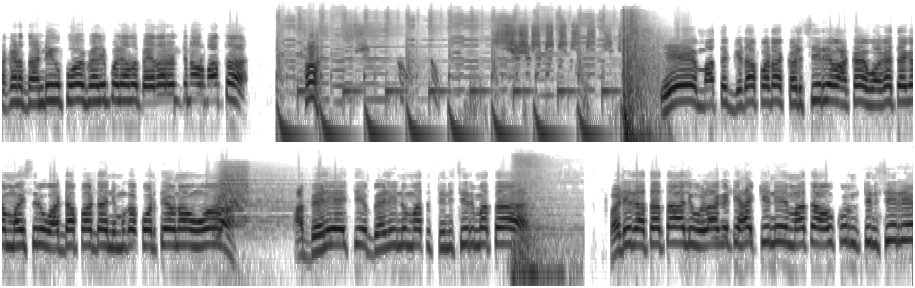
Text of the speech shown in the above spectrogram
ಆ ಕಡೆ ದಂಡಿಗೆ ಪೋ ಬೆಳಿ ಪಳಿ ಅದು ಬೇದಾರ ಅಂತೀನಿ ಅವ್ರ ಮಾತ ಏ, ಮತ್ತ ಗಿಡ ಪಡ ಕಡ್ಸಿರಿ ಅಕ್ಕ. ಒಗತ್ಯಾಗ ಮೈಸ್ರಿ ಒಡ್ಡ ಪಡ್ಡ ನಿಮ್ಗ ಕೊಡ್ತೇವ್ ನಾವು. ಆ ಬೆಳಿ ಐತಿ, ಬೆಳಿನು ಮತ್ತ ತಿನ್ಸಿರಿ ಮತ್ತ. ಹೊಡಿರಿ ಅತ್ತ ಅಲ್ಲಿ ಉಳ್ಳಾಗಡ್ಡಿ ಹಾಕಿನಿ, ಮತ್ತ ಅವಕೂರ್ನ ತಿನ್ಸಿರಿ.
